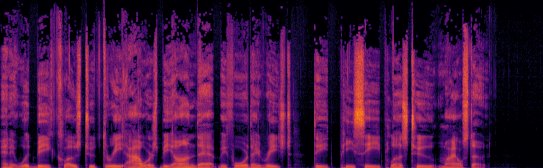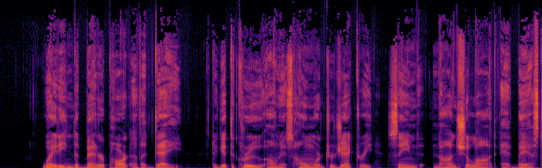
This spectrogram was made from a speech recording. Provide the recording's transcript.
and it would be close to three hours beyond that before they reached the PC plus two milestone. Waiting the better part of a day to get the crew on its homeward trajectory seemed nonchalant at best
